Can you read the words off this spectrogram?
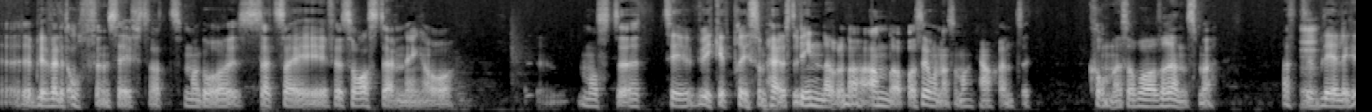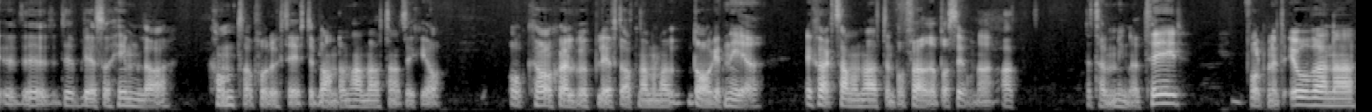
eh, det blir väldigt offensivt. Att man går och sätter sig i försvarsställning och måste till vilket pris som helst vinna den andra personen som man kanske inte kommer så bra överens med. Att det, mm. blir, det, det blir så himla kontraproduktivt ibland de här mötena tycker jag. Och har själv upplevt att när man har dragit ner exakt samma möten på färre personer att det tar mindre tid, folk blir inte ovänner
